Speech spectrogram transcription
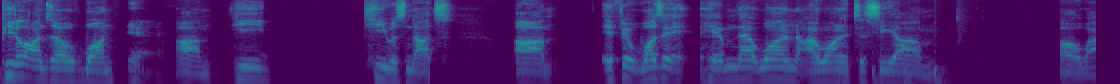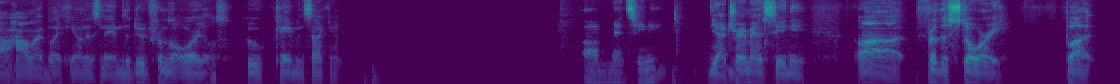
Pete Alonso won. Yeah. Um, he he was nuts. Um, if it wasn't him that won, I wanted to see um. Oh wow, how am I blanking on his name? The dude from the Orioles who came in second. Um, Mancini. Yeah, Trey Mancini, uh, for the story, but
